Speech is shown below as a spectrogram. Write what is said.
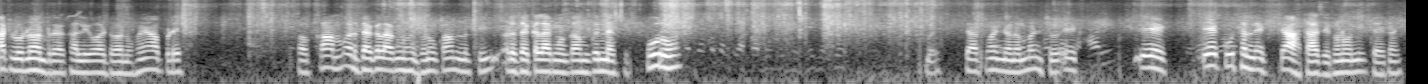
આટલું દંડ રહે ખાલી વાઢવાનું હોય આપણે. કામ અડધા કલાકનું હોય ઘણું કામ નથી. અડધા કલાકમાં કામ કરી નાખશું. પૂરું. બસ ચાર પાંચ જણા બનશું એક એક એક ઉથલ ને એક ચા થશે. ઘણો નહીં થાય કાંઈ.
